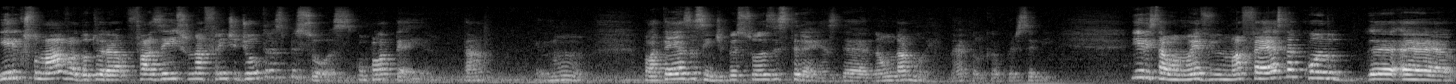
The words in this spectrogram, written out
E ele costumava, doutora, fazer isso na frente de outras pessoas, com plateia, tá? Não, plateias assim, de pessoas estranhas, né? não da mãe, né? Pelo que eu percebi. E eles estavam numa festa quando é, é,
